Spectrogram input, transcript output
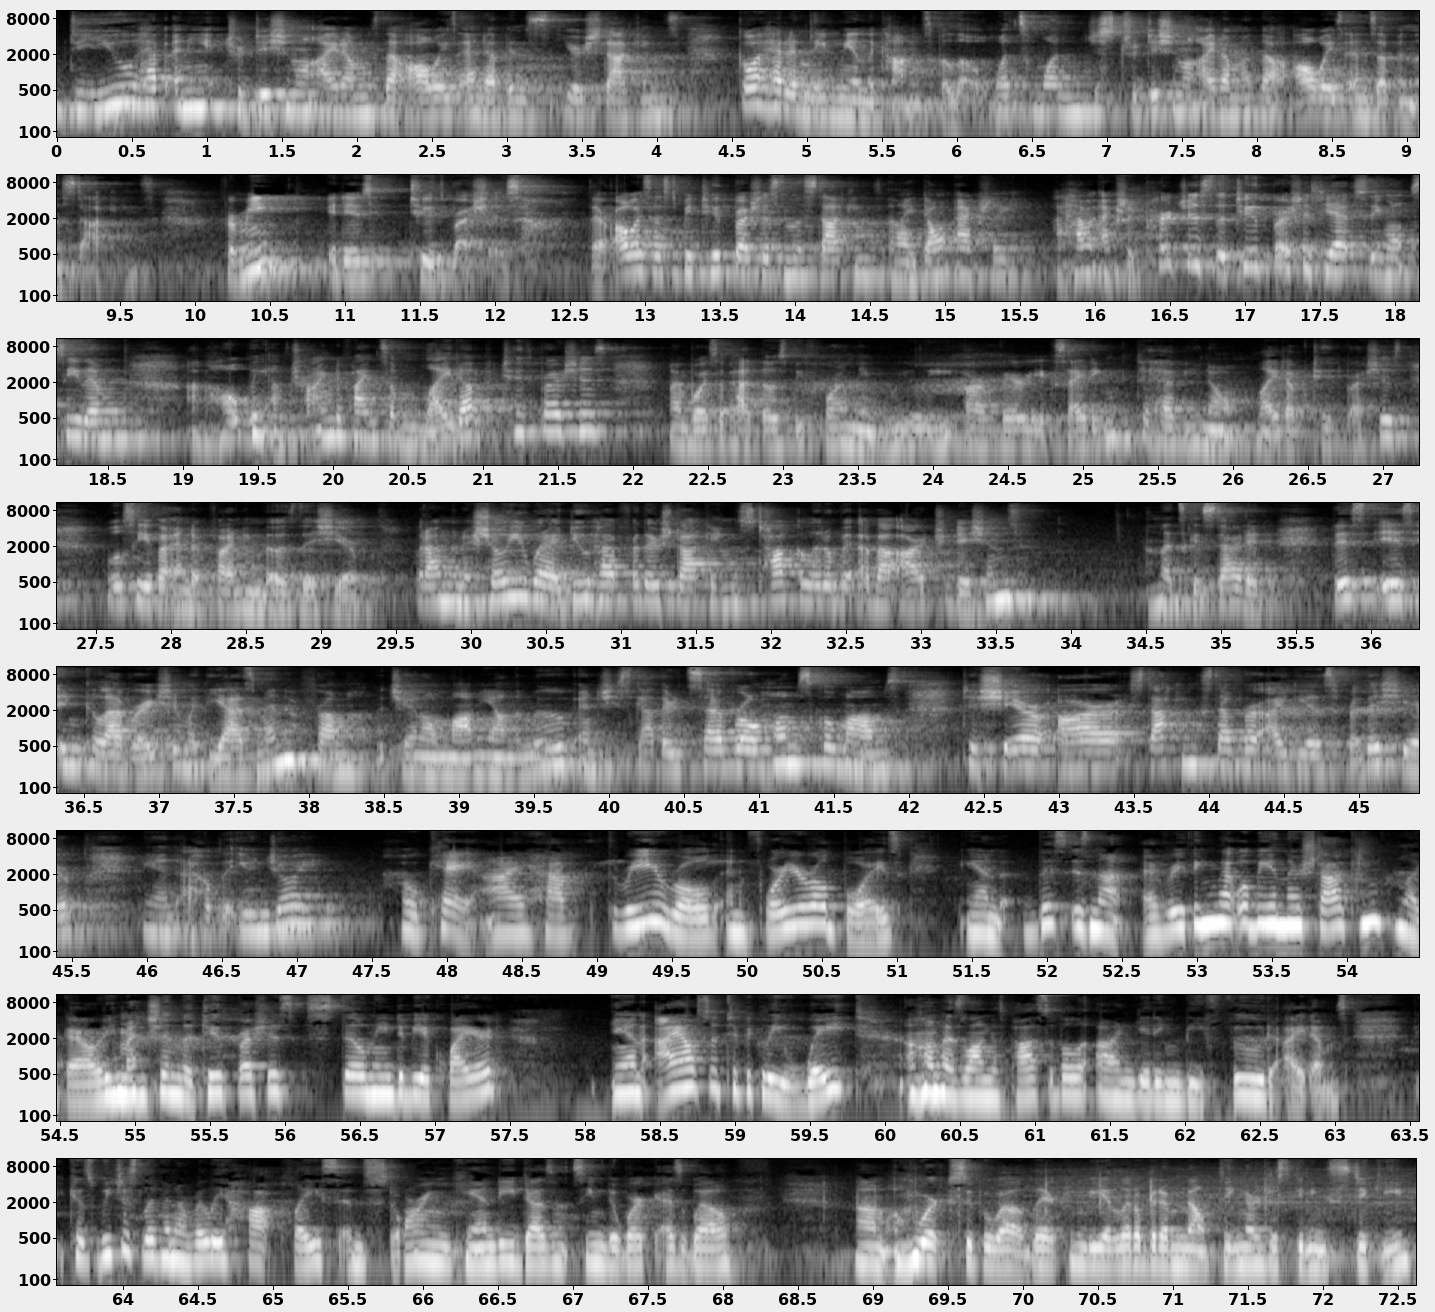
Do you have any traditional items that always end up in your stockings? Go ahead and leave me in the comments below. What's one just traditional item that always ends up in the stockings? For me, it is toothbrushes. There always has to be toothbrushes in the stockings and I don't actually, I haven't actually purchased the toothbrushes yet so you won't see them. I'm hoping, I'm trying to find some light up toothbrushes. My boys have had those before and they really are very exciting to have, you know, light up toothbrushes. We'll see if I end up finding those this year. But I'm gonna show you what I do have for their stockings, talk a little bit about our traditions, Let's get started. This is in collaboration with Yasmine from the channel Mommy on the Move, and she's gathered several homeschool moms to share our stocking stuffer ideas for this year, and I hope that you enjoy. Okay, I have three-year-old and four-year-old boys, and this is not everything that will be in their stocking. Like I already mentioned, the toothbrushes still need to be acquired, and I also typically wait um, as long as possible on getting the food items because we just live in a really hot place and storing candy doesn't seem to work as well. Um, work super well. There can be a little bit of melting or just getting sticky.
